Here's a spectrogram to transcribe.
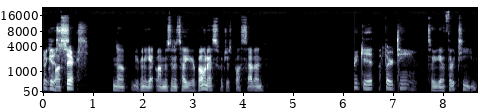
gonna get Plus- a six. no. You're gonna get. I'm just gonna tell you your bonus, which is plus seven. I get a thirteen. So you get a 13.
